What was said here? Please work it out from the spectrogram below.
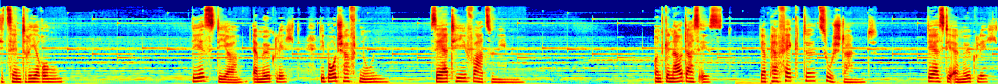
die Zentrierung, die es dir ermöglicht, die Botschaft nun sehr tief wahrzunehmen. Und genau das ist der perfekte Zustand, der es dir ermöglicht,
